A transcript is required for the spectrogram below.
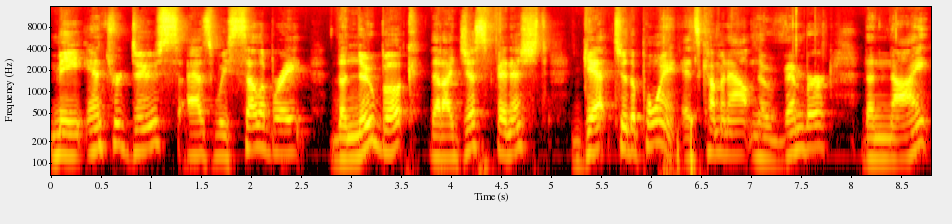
me introduce as we celebrate the new book that I just finished, Get to the Point. It's coming out November the 9th.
